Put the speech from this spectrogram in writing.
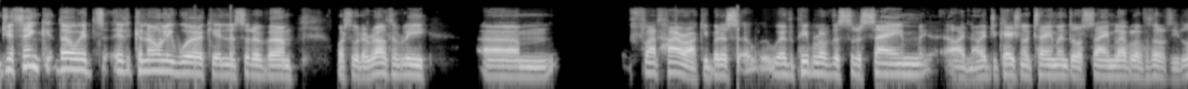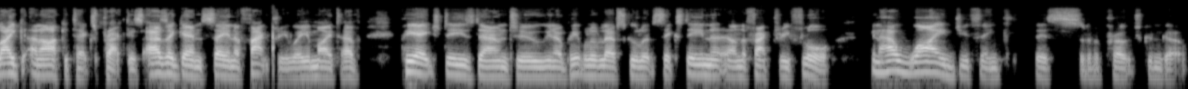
Do you think though it's it can only work in a sort of um, what's sort of relatively um, flat hierarchy, but it's, where the people are of the sort of same, I don't know, educational attainment or same level of authority, like an architect's practice, as against, say, in a factory where you might have PhDs down to, you know, people who've left school at 16 on the factory floor. You know, how wide do you think this sort of approach can go?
